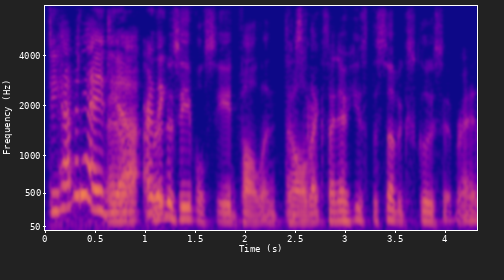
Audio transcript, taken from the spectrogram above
Do you have any idea? Now, Are where they does Evil Seed fall into I'm all sorry. that? Because I know he's the sub exclusive, right?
